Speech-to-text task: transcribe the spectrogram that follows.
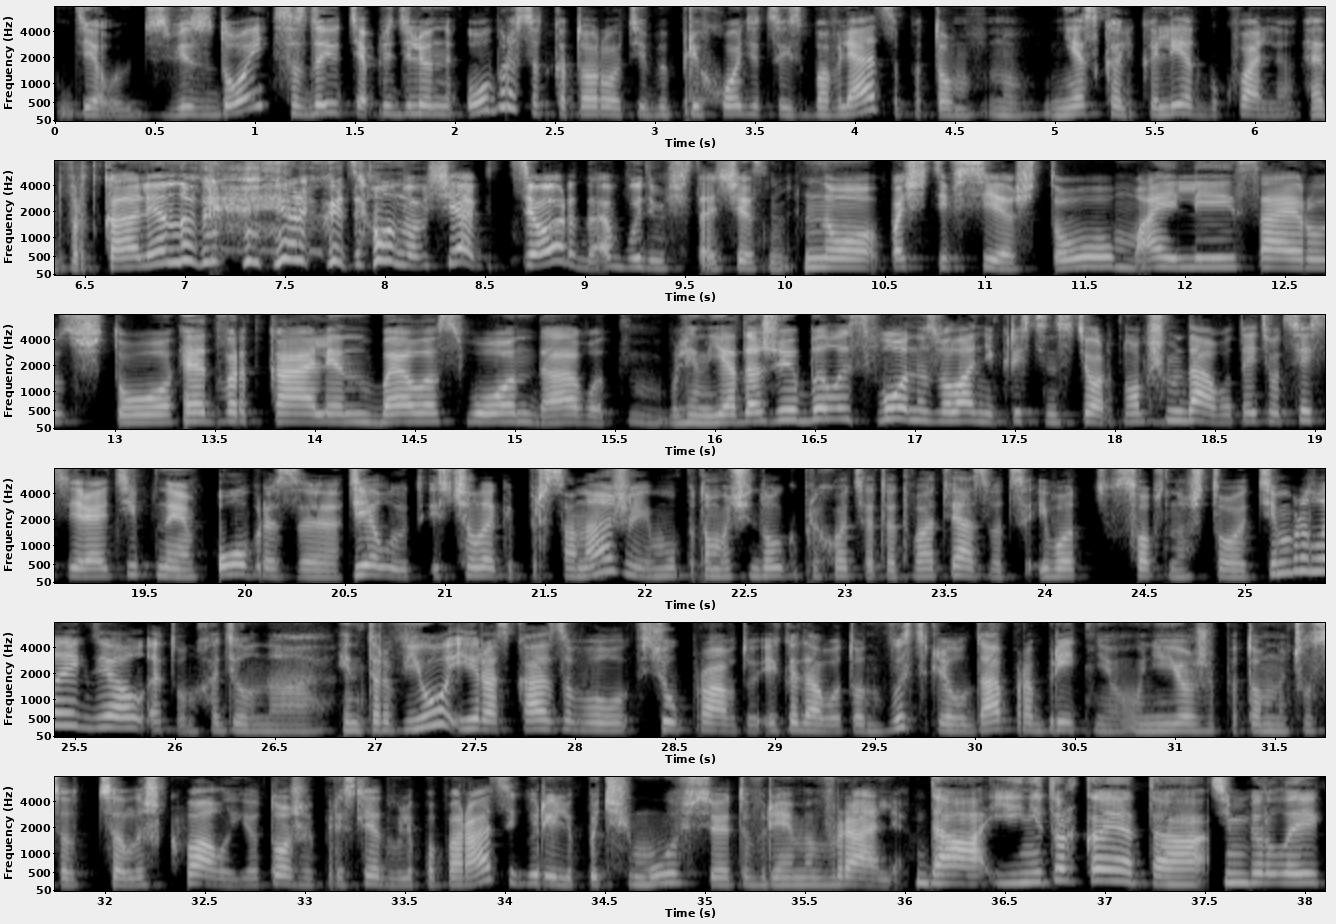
делают звездой, создают тебе определенный образ, от которого тебе приходится избавляться потом, ну, несколько лет буквально. Эдвард Каллен, например, хотя он вообще актер, да, будем считать честными. Но почти все, что Майли Сайрус, Спроус, что Эдвард Каллен, Белла Свон, да, вот, блин, я даже и Белла Свон назвала, не Кристин Стюарт. Ну, в общем, да, вот эти вот все стереотипные образы делают из человека персонажа, ему потом очень долго приходится от этого отвязываться. И вот, собственно, что Тимберлейк делал, это он ходил на интервью и рассказывал всю правду. И когда вот он выстрелил, да, про Бритни, у нее же потом начался целый шквал, ее тоже преследовали папарацци и говорили, почему все это время врали. Да, и не только это. Тимберлейк,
